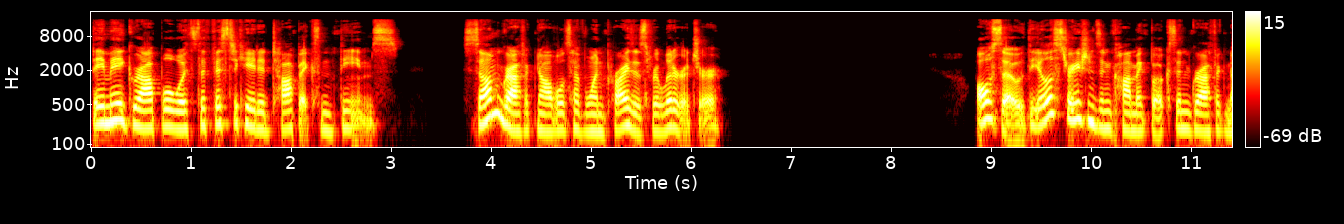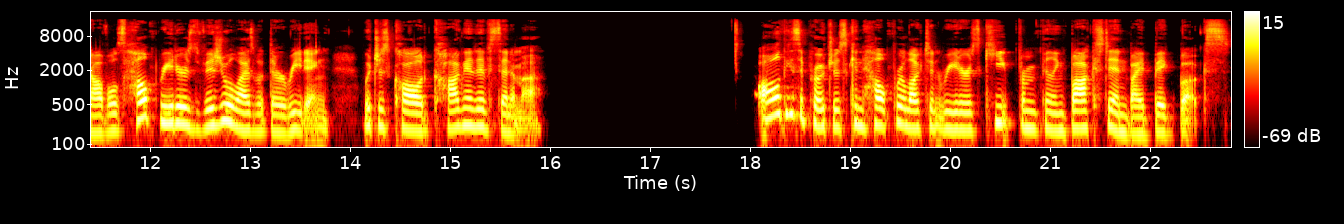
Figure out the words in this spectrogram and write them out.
They may grapple with sophisticated topics and themes. Some graphic novels have won prizes for literature. Also, the illustrations in comic books and graphic novels help readers visualize what they're reading, which is called cognitive cinema. All these approaches can help reluctant readers keep from feeling boxed in by big books.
